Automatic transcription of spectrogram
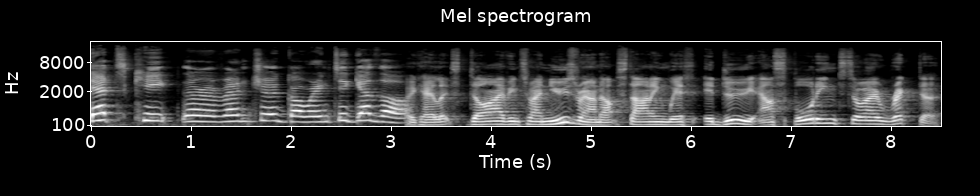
Let's keep the adventure going together. Okay, let's dive into our news roundup, starting with Edu, our sporting director,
